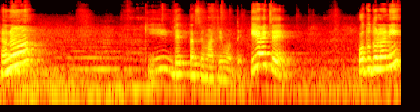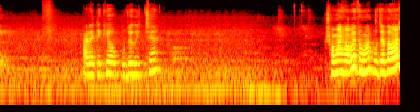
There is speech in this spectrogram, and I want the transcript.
শানু! কি দেখতেছে মাটির মধ্যে? কি হয়েছে? পদু দোলানি। আর এদিকেও পুজো দিচ্ছে। সময় হবে তোমার পূজা দেওয়ার?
